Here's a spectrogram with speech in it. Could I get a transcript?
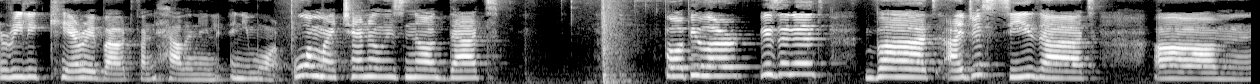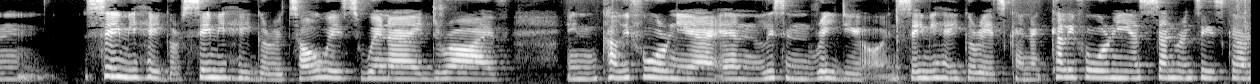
really care about Van Halen anymore. Or my channel is not that popular, isn't it? But I just see that um, Sammy Hagar, Sammy Hagar, it's always when I drive in California and listen radio and Sammy Hagar it's kind of California, San Francisco,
